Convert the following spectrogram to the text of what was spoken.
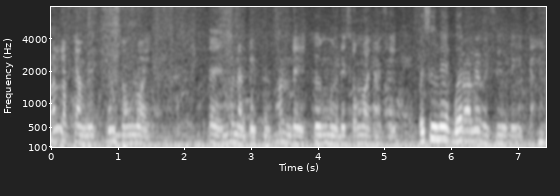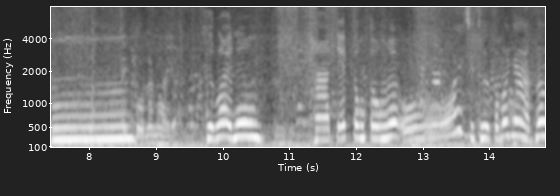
มันรับจ้างเลยเงินสองร้อย แต่เมื่อนั้นไปปลูกมันได้เกิงมือได้สองร้อยห้าสิบไปซื้อเลขเบิดเราเลยไปซื้อเลขอืมเป็นตัวละร้อยถือร้อยหนึงหาเจ็ดตรงๆเลยโอ้ยสิถือก็บ่ยากเนาะ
